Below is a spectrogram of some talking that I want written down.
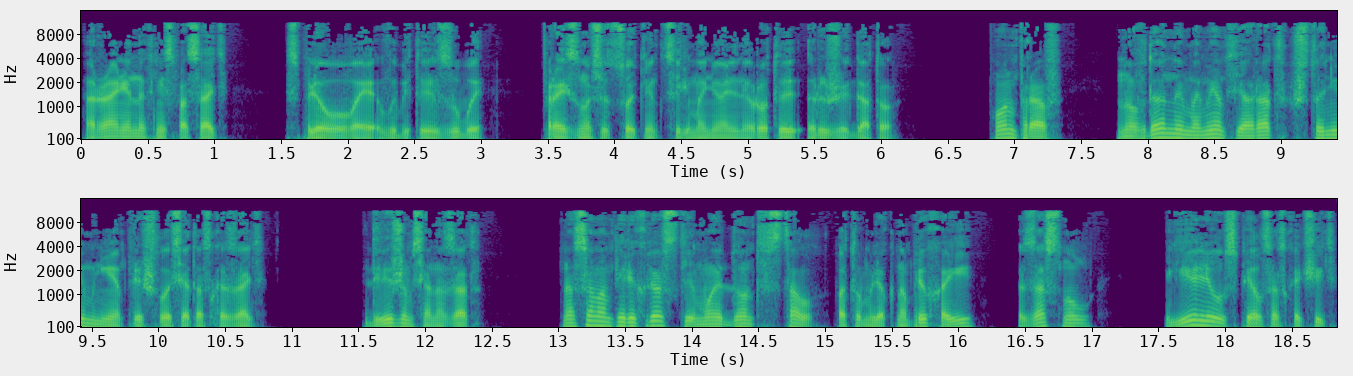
«Раненых не спасать», — сплевывая выбитые зубы, произносит сотник церемониальной роты Рыжий Гато. Он прав, но в данный момент я рад, что не мне пришлось это сказать. Движемся назад. На самом перекрестке мой донт встал, потом лег на брюхо и... заснул. Еле успел соскочить.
